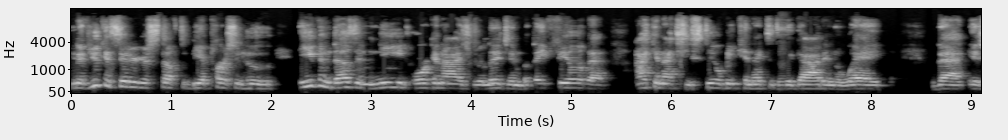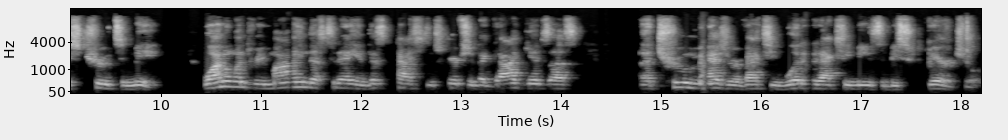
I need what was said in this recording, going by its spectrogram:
and if you consider yourself to be a person who even doesn't need organized religion, but they feel that I can actually still be connected to God in a way that is true to me. Well, I want to remind us today in this passage of scripture that God gives us a true measure of actually what it actually means to be spiritual.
